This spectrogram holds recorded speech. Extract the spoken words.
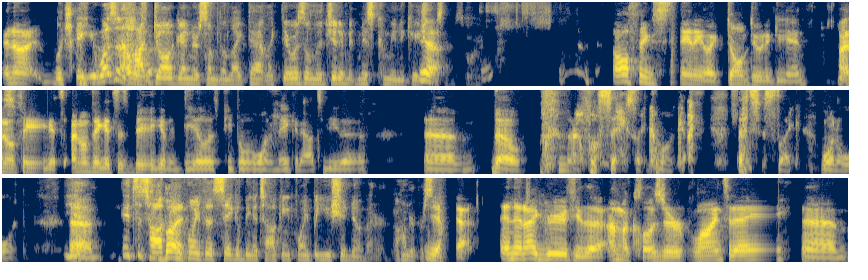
and I, which It wasn't a I was hot dog end or something like that. Like there was a legitimate miscommunication. Yeah. Of some sort. all things standing, like don't do it again. I don't think it's I don't think it's as big of a deal as people want to make it out to be though. Um, though I will say it's like, come on, guy, that's just like one on one. Yeah. Um, it's a talking but- point for the sake of being a talking point, but you should know better. 100%. Yeah, and then I agree with you. that I'm a closer line today, um,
